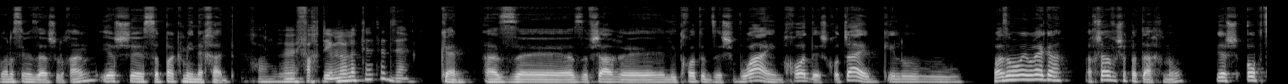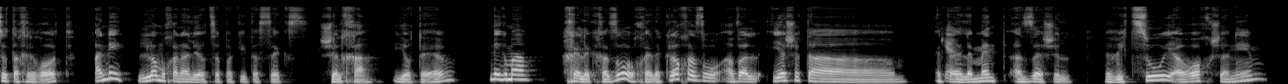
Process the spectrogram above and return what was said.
בוא נשים את זה על השולחן, יש אה, ספק מין אחד. נכון, ומפחדים לא לתת את זה. כן, אז, אה, אז אפשר אה, לדחות את זה שבועיים, חודש, חודשיים, כאילו... ואז אומרים, רגע, עכשיו שפתחנו, יש אופציות אחרות, אני לא מוכנה להיות ספקית הסקס שלך יותר, נגמר. חלק חזרו, חלק לא חזרו, אבל יש את, ה... את כן. האלמנט הזה של ריצוי ארוך שנים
